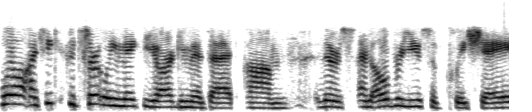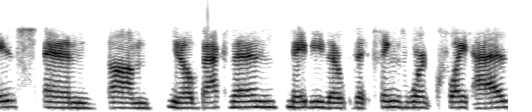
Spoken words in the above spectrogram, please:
Well, I think you could certainly make the argument that um, there's an overuse of cliches, and um, you know, back then maybe there that things weren't quite as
